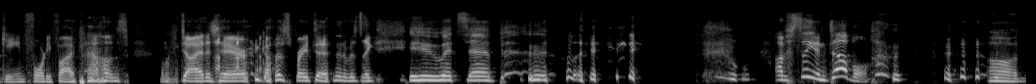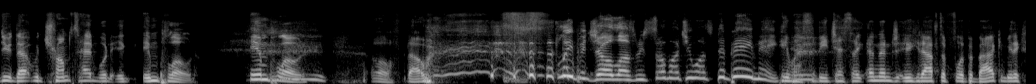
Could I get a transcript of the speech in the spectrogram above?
gained 45 pounds and like dyed his hair and got a spray tan and then it was like, Ew, what's up? I'm seeing double. Oh, dude, that would Trump's head would implode. Implode. Oh, that was Sleepy Joe loves me so much he wants to be me. he wants to be just like, and then he'd have to flip it back and be like,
